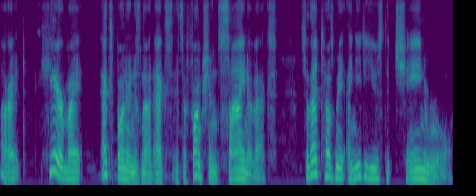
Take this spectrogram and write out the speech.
All right, here my exponent is not x, it's a function, sine of x. So that tells me I need to use the chain rule.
